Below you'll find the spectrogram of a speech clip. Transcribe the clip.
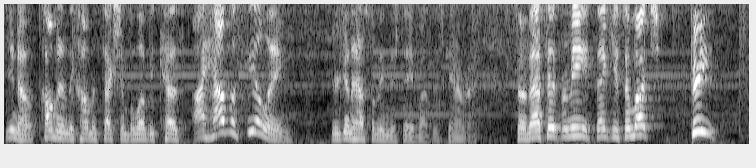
you know, comment in the comment section below because I have a feeling you're to have something to say about this camera. So that's it for me. Thank you so much. Peace.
